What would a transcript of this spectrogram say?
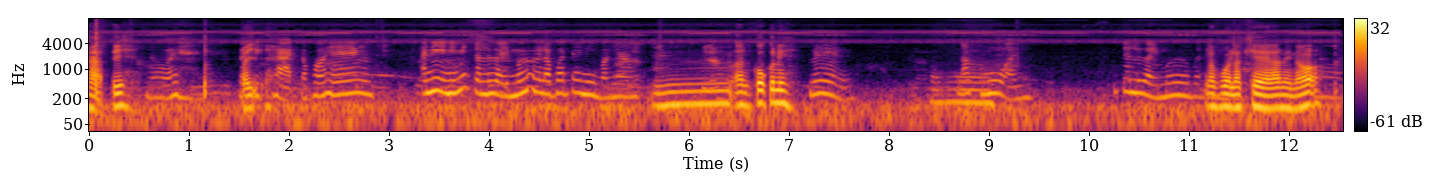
ขาดติโดยไปไปขาดกับพอแห้ง อันนี้นี่มิจะเลื่อยมือแล้วบ่ได้นี่บางอย่างอืมอันกกนี่แม่นรักหัวนี่มิจะเลื่อยมือบ่ได้เราพวละแค่แล้วนี่เนาะโดย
